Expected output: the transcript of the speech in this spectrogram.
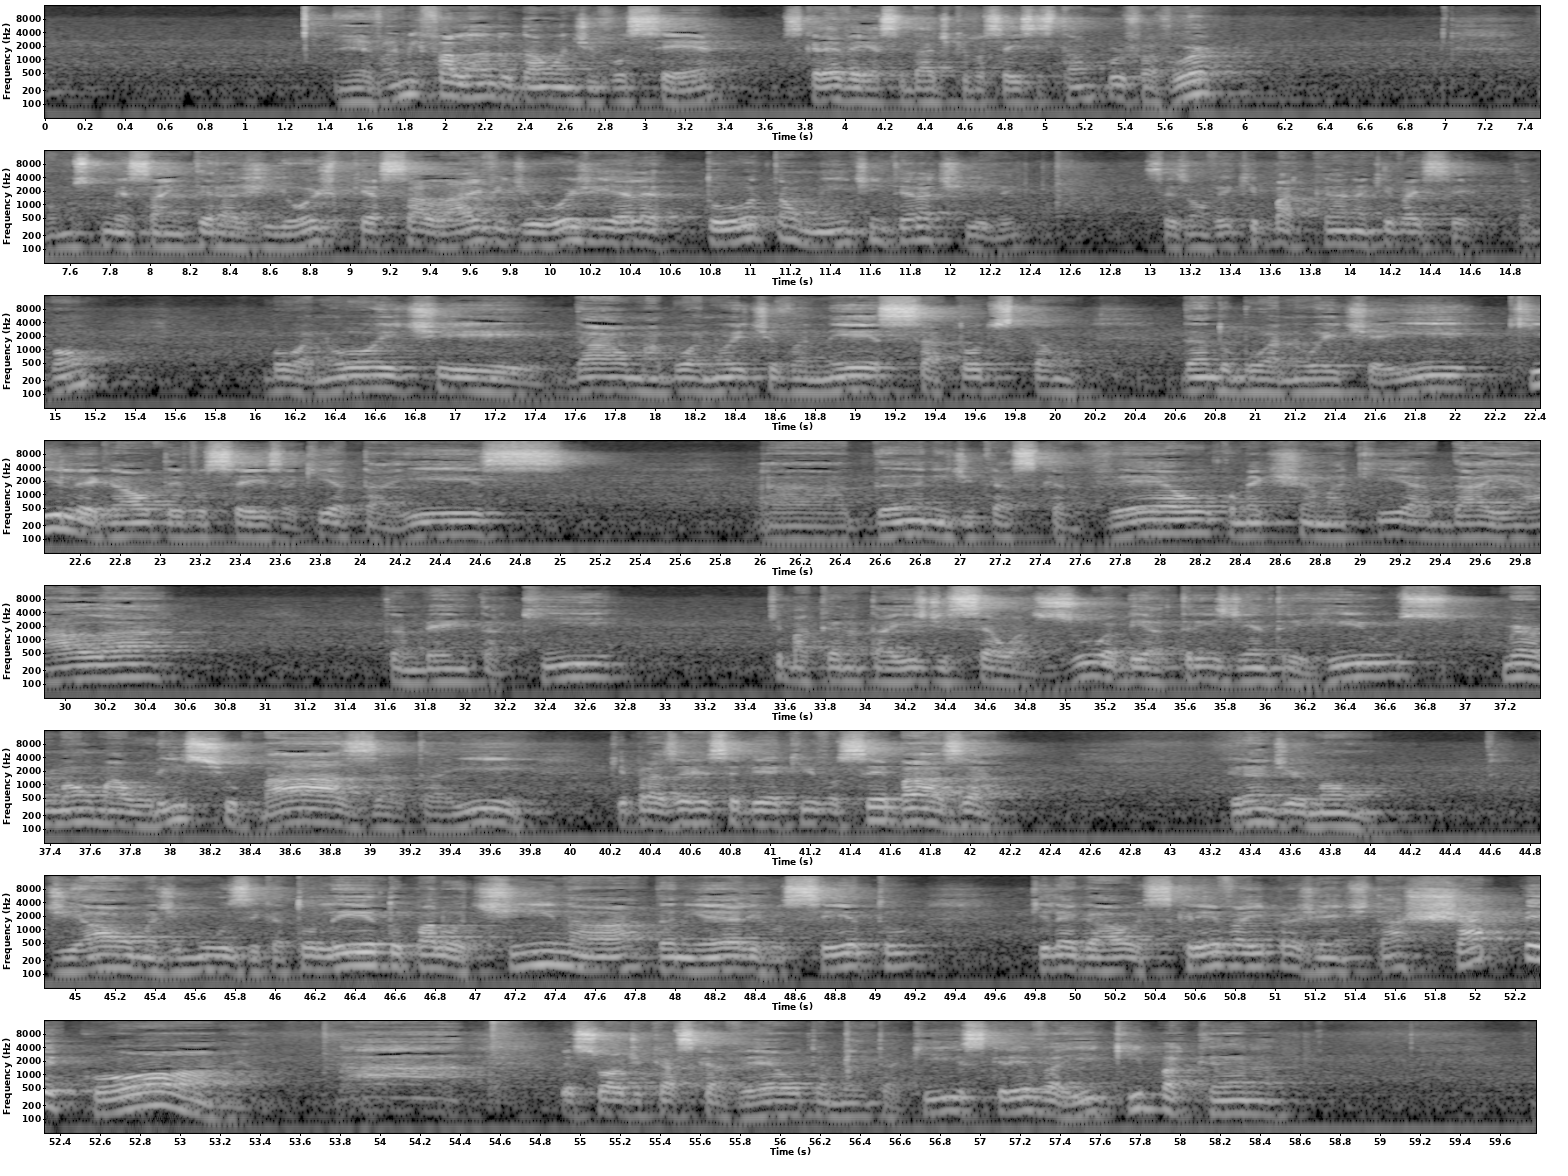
é, vai me falando da onde você é. Escreve aí a cidade que vocês estão, por favor. Vamos começar a interagir hoje, porque essa live de hoje ela é totalmente interativa, hein? Vocês vão ver que bacana que vai ser, tá bom? Boa noite, Dalma, boa noite, Vanessa, todos que estão dando boa noite aí. Que legal ter vocês aqui, a Thaís, a Dani de Cascavel, como é que chama aqui? A Dayala também está aqui. Que bacana, Thaís de Céu Azul, a Beatriz de Entre Rios, meu irmão Maurício Baza está aí. Que prazer receber aqui você, Baza. Grande irmão de alma, de música. Toledo, Palotina, Daniele Rosseto. Que legal, escreva aí pra gente, tá? Chapecó, ah, pessoal de Cascavel também tá aqui. Escreva aí, que bacana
